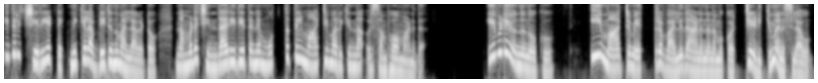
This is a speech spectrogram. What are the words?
ഇതൊരു ചെറിയ ടെക്നിക്കൽ അപ്ഡേറ്റ് ഒന്നുമല്ല കേട്ടോ. നമ്മുടെ ചിന്താരീതിയെ തന്നെ മൊത്തത്തിൽ മാറ്റിമറിക്കുന്ന ഒരു സംഭവമാണിത്. ഇവിടെയൊന്ന് നോക്കൂ. ഈ മാറ്റം എത്ര വലുതാണെന്ന് നമുക്ക് ഒറ്റയടിക്ക് മനസ്സിലാവും.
